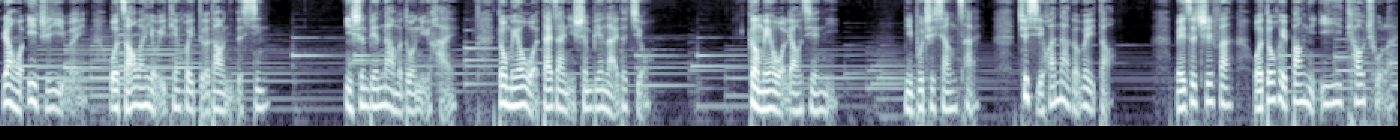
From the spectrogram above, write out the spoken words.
让我一直以为我早晚有一天会得到你的心。你身边那么多女孩，都没有我待在你身边来的久，更没有我了解你。你不吃香菜，却喜欢那个味道。每次吃饭，我都会帮你一一挑出来。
